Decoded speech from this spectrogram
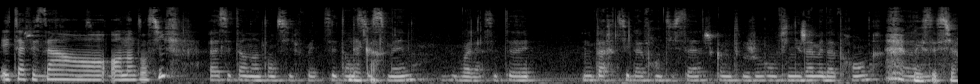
et tu as fait ça en, en intensif? Ah, C'était en intensif, oui. C'était en six semaines. Voilà, c'était une partie de l'apprentissage, comme toujours. On finit jamais d'apprendre. oui, c'est sûr.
